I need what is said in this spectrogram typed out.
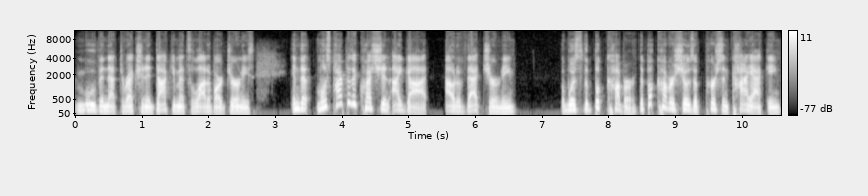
move in that direction and documents a lot of our journeys. And the most popular question I got out of that journey was the book cover. The book cover shows a person kayaking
